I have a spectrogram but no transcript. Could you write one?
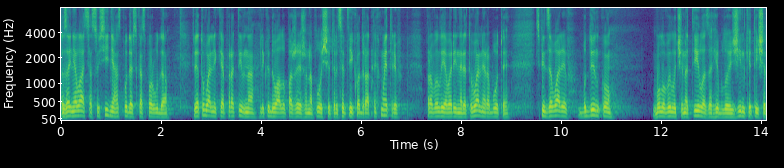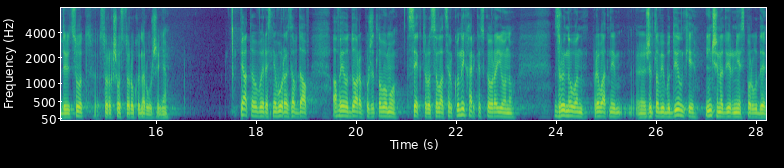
зайнялася сусідня господарська споруда. Рятувальники оперативно ліквідували пожежу на площі 30 квадратних метрів, провели аварійно-рятувальні роботи. З-під завалів будинку було вилучено тіло загиблої жінки 1946 року народження. 5 вересня ворог завдав авіаудару по житловому сектору села Циркуни Харківського району. Зруйновані приватні е, житлові будинки, інші надвірні споруди,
